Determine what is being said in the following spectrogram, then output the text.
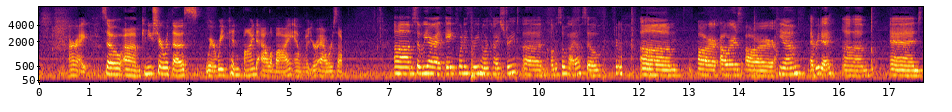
All right. So, um, can you share with us where we can find Alibi and what your hours are? Um, so we are at 843 North High Street uh, in Columbus, Ohio. So pretty much, um, our hours are PM every day. Um, and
